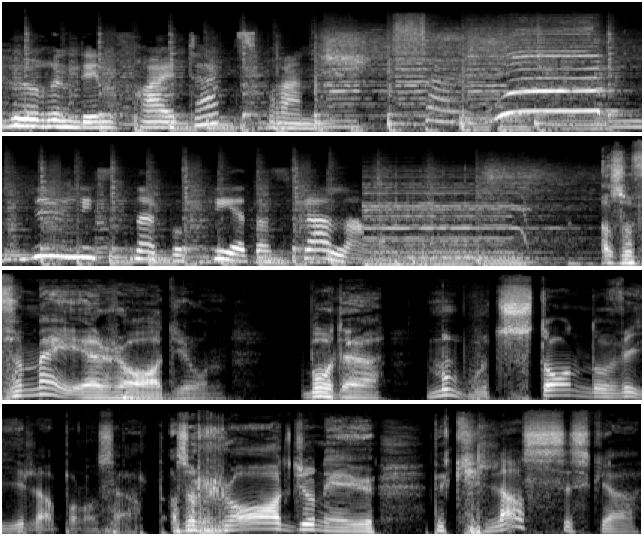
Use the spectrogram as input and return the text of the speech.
Sie hören den Freitagsbrunch. Du lyssnar på Fredagsfrallan. Alltså för mig är radion både motstånd och vila på något sätt. Alltså radion är ju det klassiska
